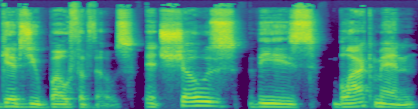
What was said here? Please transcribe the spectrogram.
gives you both of those. It shows these black men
